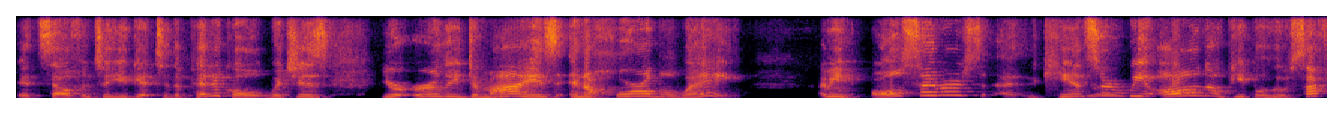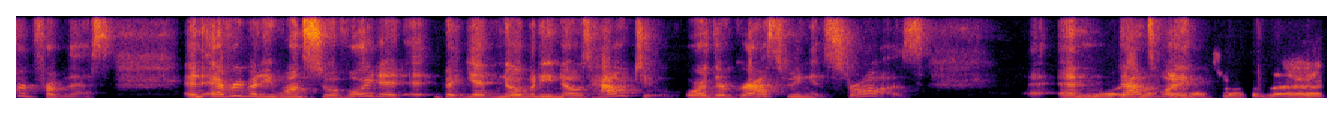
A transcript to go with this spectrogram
itself until you get to the pinnacle, which is your early demise in a horrible way. I mean, Alzheimer's, uh, cancer, right. we all know people who have suffered from this. And everybody wants to avoid it, but yet nobody knows how to, or they're grasping at straws. And well, that's why. On top of that,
